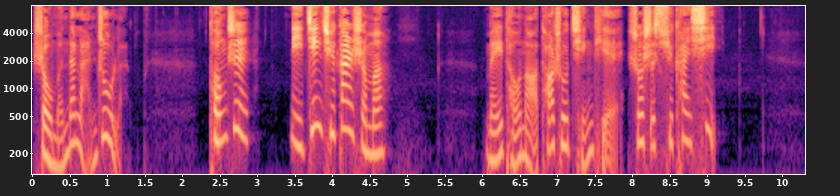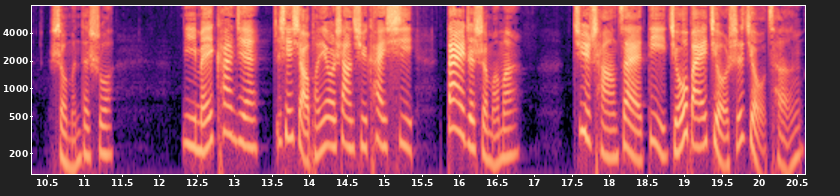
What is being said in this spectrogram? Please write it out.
守门的拦住了。同志，你进去干什么？没头脑掏出请帖，说是去看戏。守门的说：“你没看见这些小朋友上去看戏带着什么吗？剧场在第九百九十九层。”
